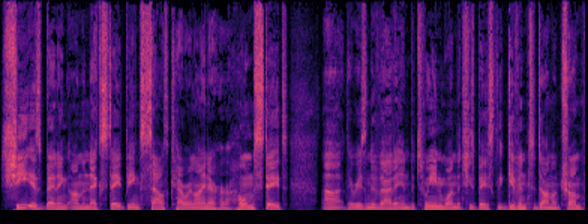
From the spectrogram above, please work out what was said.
She is betting on the next state being South Carolina, her home state. Uh, there is Nevada in between, one that she's basically given to Donald Trump.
